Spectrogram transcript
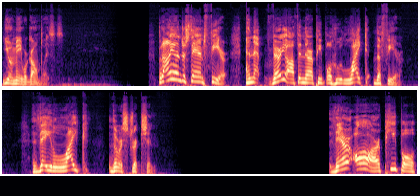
You and me, we're going places. But I understand fear, and that very often there are people who like the fear. They like the restriction. There are people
